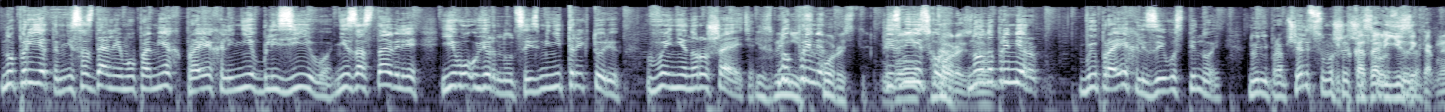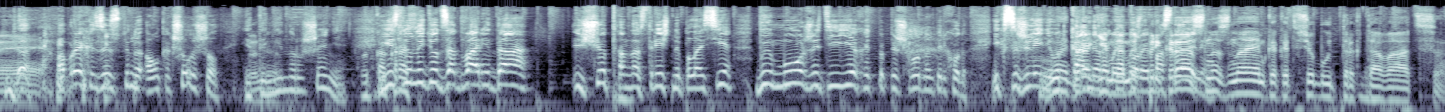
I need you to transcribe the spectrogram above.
но при этом не создали ему помех, проехали не вблизи его, не заставили его увернуться, изменить траекторию, вы не нарушаете. Изменить ну, к примеру, скорость. Изменить, Изменить скорость. скорость, Но, да. например, вы проехали за его спиной. Ну, не промчались с сумасшедшей показали язык так, Да, э. а проехали за его спиной. А он как шел и шел. Ну Это да. не нарушение. Вот Если раз- он идет за два ряда, еще там на встречной полосе, вы можете ехать по пешеходному переходу. И, к сожалению, Ой, вот камеры, дорогие мои, мы же прекрасно поставили... знаем, как это все будет трактоваться.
